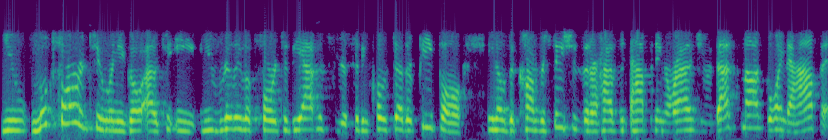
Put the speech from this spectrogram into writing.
you look forward to when you go out to eat. You really look forward to the atmosphere, sitting close to other people, you know, the conversations that are happening around you. That's not going to happen.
